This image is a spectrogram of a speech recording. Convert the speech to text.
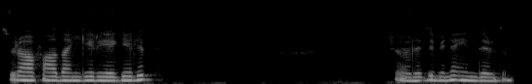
zürafadan geriye gelip şöyle dibine indirdim.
